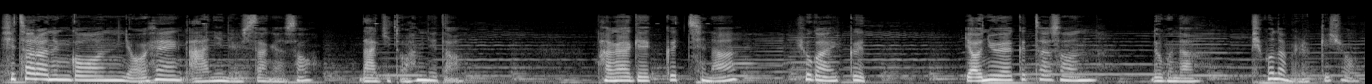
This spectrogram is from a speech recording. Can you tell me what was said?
시차라는 건 여행 아닌 일상에서 나기도 합니다. 방학의 끝이나 휴가의 끝, 연휴의 끝에선 누구나 피곤함을 느끼죠.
